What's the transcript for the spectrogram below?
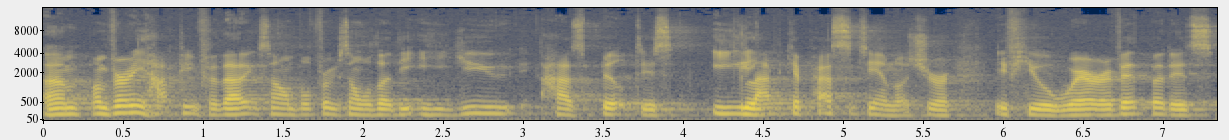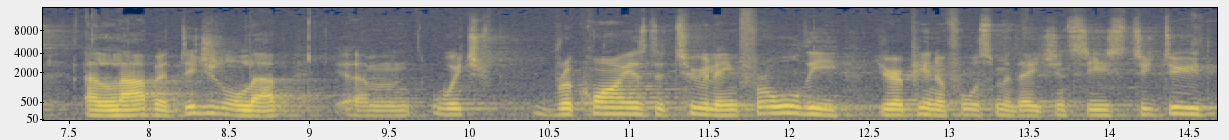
Um, I'm very happy for that example, for example, that the EU has built this e-lab capacity. I'm not sure if you're aware of it, but it's a lab, a digital lab, um, which requires the tooling for all the European enforcement agencies to do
